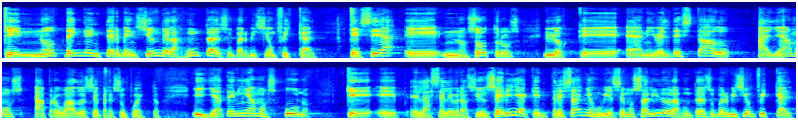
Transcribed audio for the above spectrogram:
que no tenga intervención de la Junta de Supervisión Fiscal, que sea eh, nosotros los que eh, a nivel de Estado hayamos aprobado ese presupuesto. Y ya teníamos uno, que eh, la celebración sería que en tres años hubiésemos salido de la Junta de Supervisión Fiscal,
